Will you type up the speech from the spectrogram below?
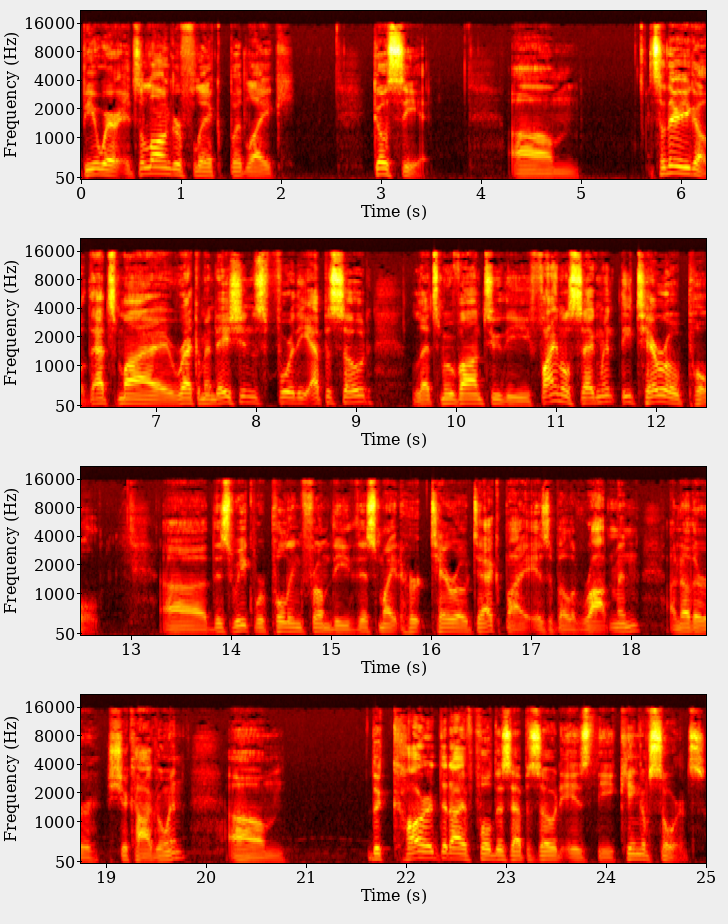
be aware it's a longer flick, but like, go see it. Um, so there you go. That's my recommendations for the episode. Let's move on to the final segment, the tarot pull. Uh, this week we're pulling from the This Might Hurt Tarot deck by Isabella Rotman, another Chicagoan. Um, the card that I've pulled this episode is the King of Swords.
